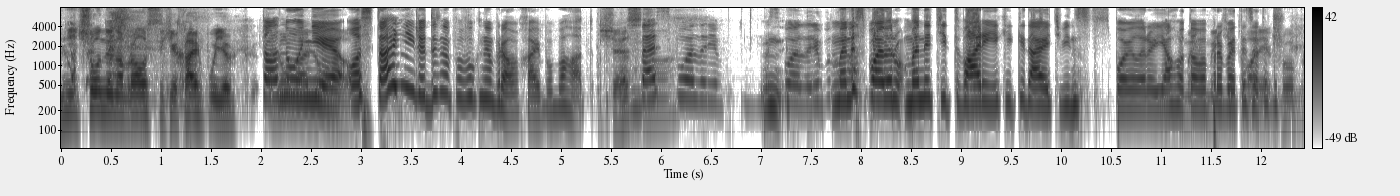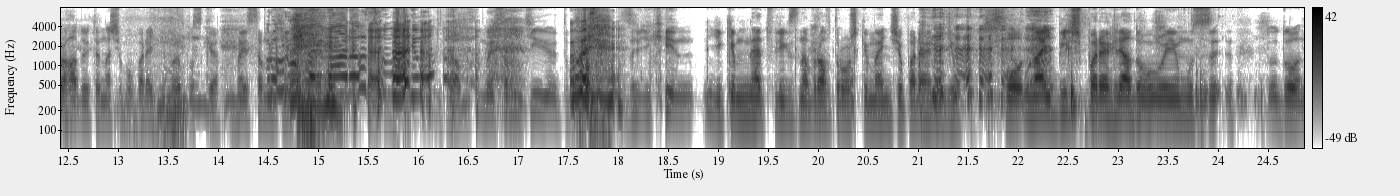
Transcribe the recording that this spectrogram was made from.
Нічого не набрало стільки хайпу, як. Та ну ні, останній людина павук не брав хайпу багато. Чесно. Без спойлерів. Без спойлерів. будь Мене ласка. спойлер, мене ті тварі, які кидають він спойлери, я готова Ми- ми ті прибити тварі, за такі. Якщо ви пригадуєте наші попередні випуски, ми саме Про ті групу особливо. Да, Ми саме ті тварі, завдяки яким Netflix набрав трошки менше переглядів по найбільш с- то- то-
